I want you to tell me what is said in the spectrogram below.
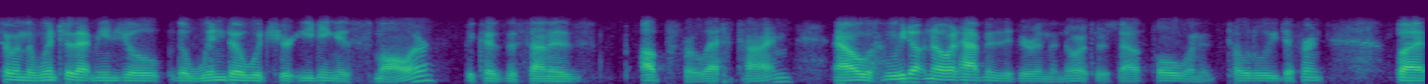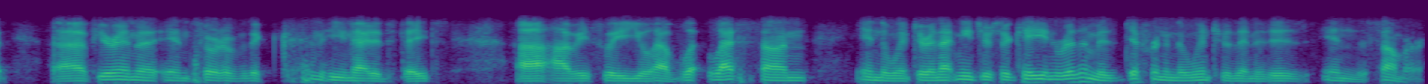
so in the winter that means you'll the window which you're eating is smaller because the sun is up for less time. Now we don't know what happens if you're in the North or South Pole when it's totally different, but uh, if you're in the in sort of the, the United States, uh, obviously you'll have le- less sun in the winter, and that means your circadian rhythm is different in the winter than it is in the summer.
